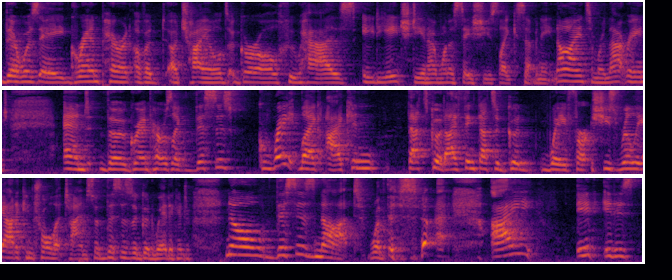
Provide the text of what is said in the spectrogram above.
there was a grandparent of a, a child a girl who has adhd and i want to say she's like seven eight nine somewhere in that range and the grandparent was like, "This is great. Like I can." That's good. I think that's a good way for. She's really out of control at times, so this is a good way to control. No, this is not what this. I it it is.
